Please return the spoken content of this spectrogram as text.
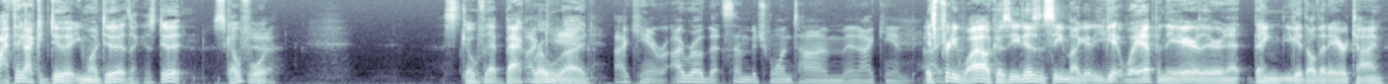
I think I could do it. You want to do it? I was like, let's do it. Let's go for Yeah. it. Let's go for that back I row ride. I can't. I rode that some bitch one time, and I can't. It's I- pretty wild because he doesn't seem like it. You get way up in the air there, and that thing, you get all that air time.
